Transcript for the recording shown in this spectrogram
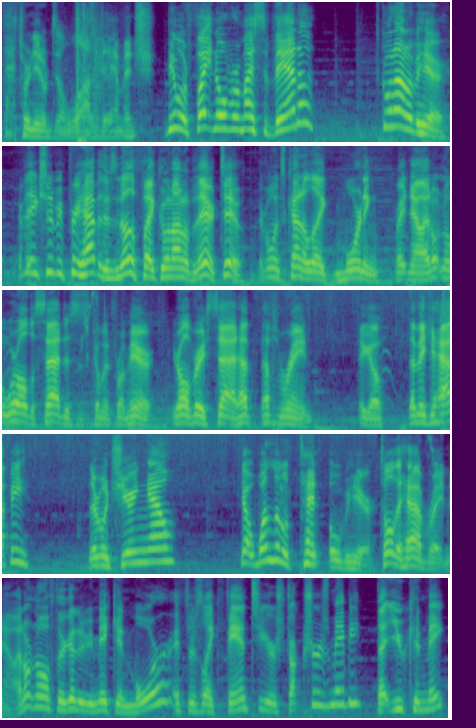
that tornado did a lot of damage. People are fighting over my savannah? What's going on over here? Everything should be pretty happy. There's another fight going on over there, too. Everyone's kind of like mourning right now. I don't know where all the sadness is coming from here. You're all very sad. Have, have some rain. There you go. That make you happy? Is everyone cheering now? Got one little tent over here. That's all they have right now. I don't know if they're going to be making more, if there's like fancier structures maybe that you can make.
